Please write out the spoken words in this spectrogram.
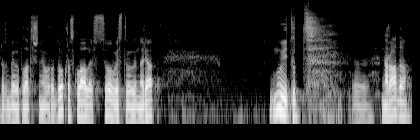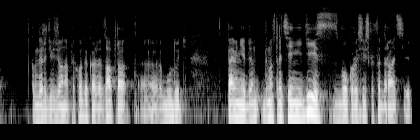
Розбили палаточний городок, розклали, все, виставили наряд. Ну і тут е, нарада. Командир дивізіону приходить, каже, завтра е, будуть певні демонстраційні дії з боку Російської Федерації.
